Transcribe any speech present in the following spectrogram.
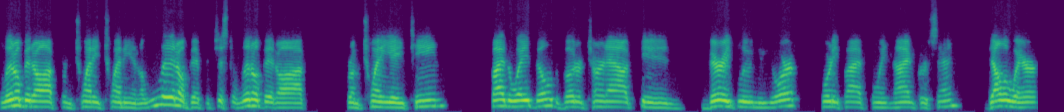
little bit off from 2020 and a little bit, but just a little bit off from 2018. By the way, Bill, the voter turnout in very blue New York, 45.9%, Delaware,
